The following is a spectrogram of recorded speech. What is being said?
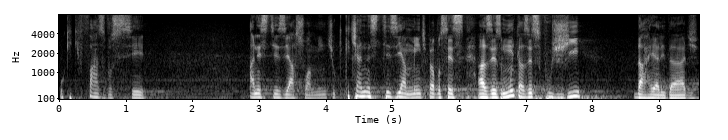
O que, que faz você anestesiar sua mente? O que, que te anestesia a mente para vocês, às vezes, muitas vezes, fugir da realidade?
